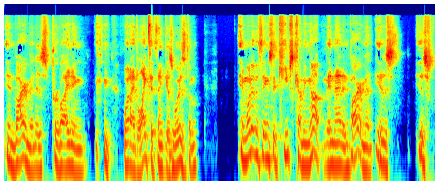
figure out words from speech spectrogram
environment is providing what I'd like to think is wisdom. And one of the things that keeps coming up in that environment is is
